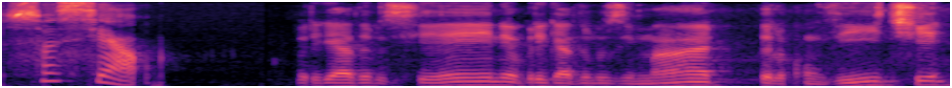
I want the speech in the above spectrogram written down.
social? Obrigado, Luciene, obrigado, Luzimar, pelo convite.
